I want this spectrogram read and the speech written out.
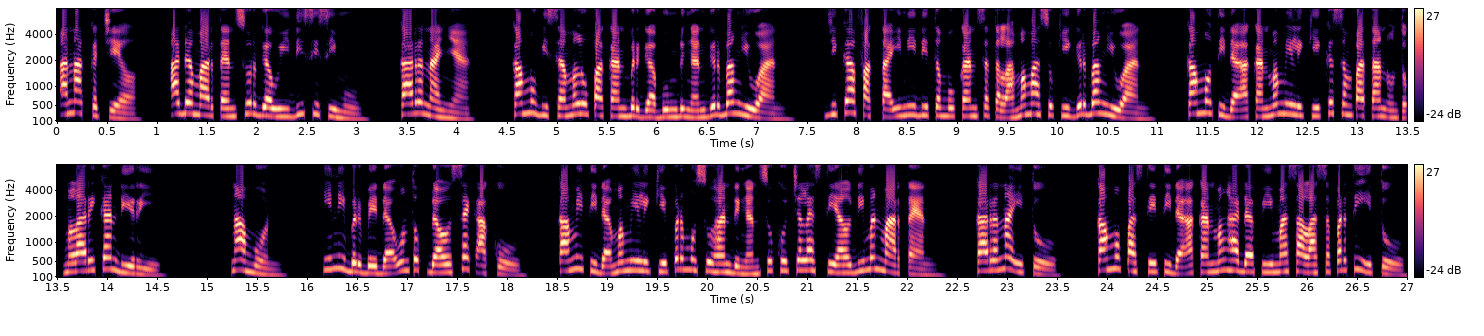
anak kecil, ada Marten Surgawi di sisimu. Karenanya, kamu bisa melupakan bergabung dengan Gerbang Yuan. Jika fakta ini ditemukan setelah memasuki Gerbang Yuan, kamu tidak akan memiliki kesempatan untuk melarikan diri. Namun, ini berbeda untuk Dao Sek aku kami tidak memiliki permusuhan dengan suku Celestial Demon Marten. Karena itu, kamu pasti tidak akan menghadapi masalah seperti itu.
